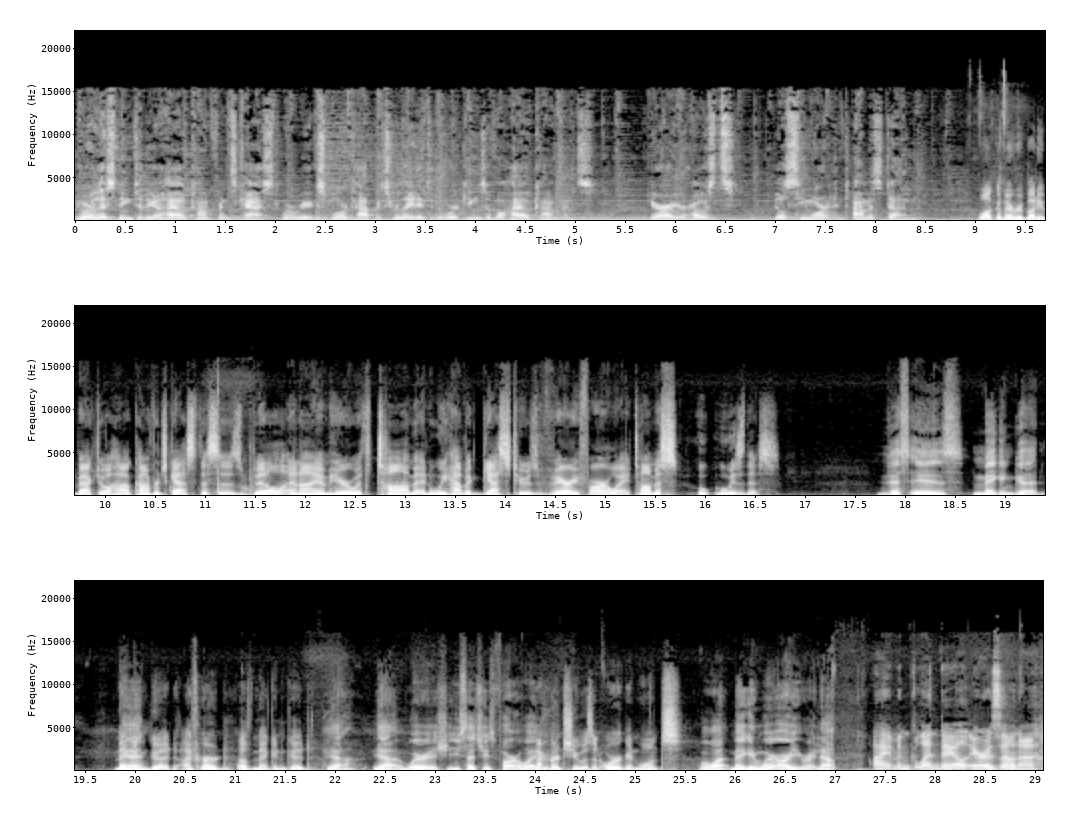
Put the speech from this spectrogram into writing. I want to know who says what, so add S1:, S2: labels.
S1: You're listening to the Ohio Conference Cast, where we explore topics related to the workings of Ohio Conference. Here are your hosts, Bill Seymour and Thomas Dunn.
S2: Welcome, everybody, back to Ohio Conference Cast. This is Bill, and I am here with Tom, and we have a guest who is very far away. Thomas, who, who is this?
S3: This is Megan Good.
S2: Megan
S3: And-
S2: Good. I've heard of Megan Good.
S3: Yeah, yeah. Where is she? You said she's far away.
S2: I heard she was in Oregon once.
S3: Well, what, Megan, where are you right now?
S4: I am in Glendale, Arizona,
